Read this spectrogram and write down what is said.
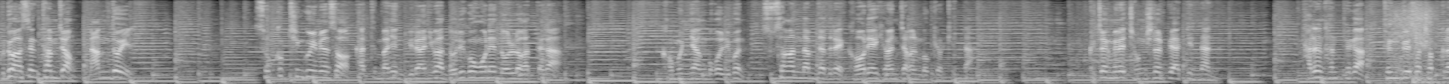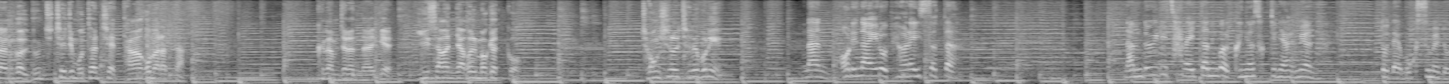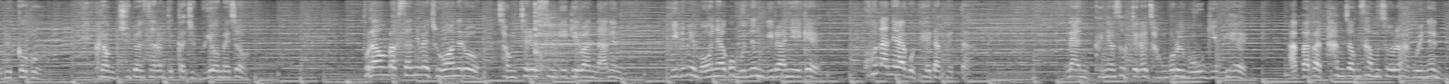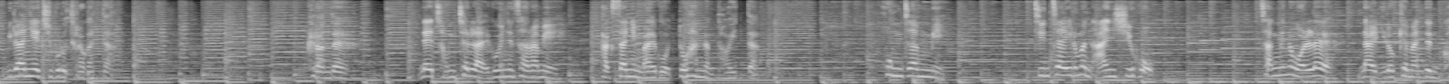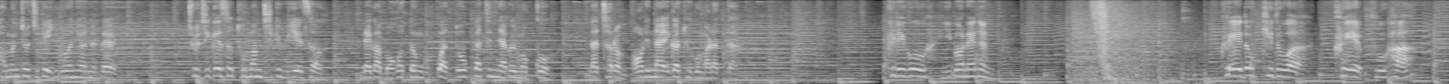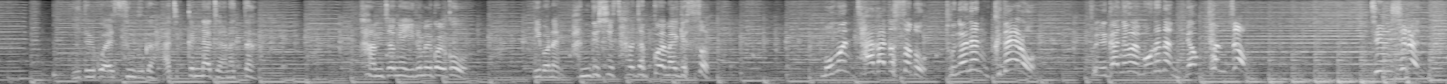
고등학생 탐정 남도일 소꿉 친구이면서 같은 반인 미란이와 놀이공원에 놀러 갔다가 검은 양복을 입은 수상한 남자들의 거래 현장을 목격했다. 그 장면에 정신을 빼앗긴 난 다른 한 패가 등 뒤에서 접근하는 걸 눈치채지 못한 채 당하고 말았다. 그 남자는 나에게 이상한 약을 먹였고 정신을 차려보니 난 어린아이로 변해 있었다. 남도일이 살아있다는 걸 그 녀석들이 알면 또 내 목숨을 노릴 거고 그럼 주변 사람들까지 위험해져. 브라운 박사님의 조언으로 정체를 숨기기로 한 나는 이름이 뭐냐고 묻는 미란이에게 코난이라고 대답했다. 난 그 녀석들의 정보를 모으기 위해 아빠가 탐정 사무소를 하고 있는 미란이의 집으로 들어갔다. 그런데 내 정체를 알고 있는 사람이 박사님 말고 또 한 명 더 있다. 홍장미. 진짜 이름은 안시호. 장미는 원래 날 이렇게 만든 검은 조직의 일원이었는데 조직에서 도망치기 위해서 내가 먹었던 것과 똑같은 약을 먹고 나처럼 어린아이가 되고 말았다. 그리고 이번에는 궤도 키드와 그의 부하 이들과의 승부가 아직 끝나지 않았다. 탐정의 이름을 걸고 이번엔 반드시 사로잡고야 말겠어. 몸은 작아졌어도 두뇌는 그대로 불가능을 모르는 명탐정 진실은 언제나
